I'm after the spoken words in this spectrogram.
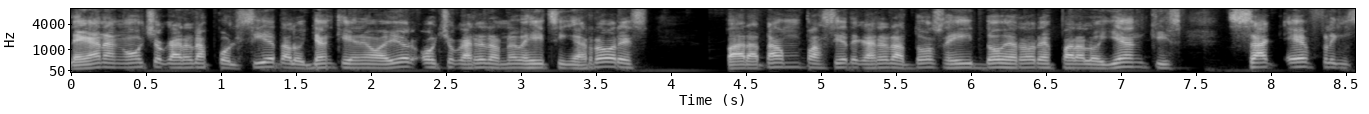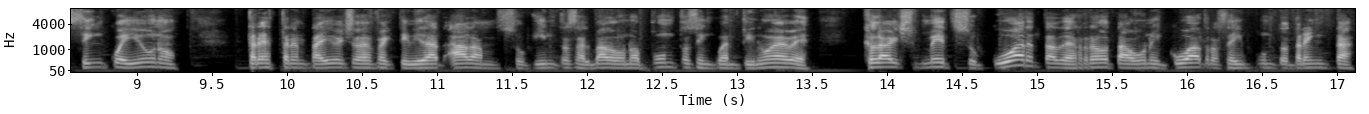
le ganan ocho carreras por siete a los Yankees de Nueva York, ocho carreras, nueve hits sin errores. Para Tampa, siete carreras, 12 hits, dos errores para los Yankees. Zach Eflin, 5 y 1 3.38 de efectividad. Adam, su quinto salvado, 1.59. Clark Smith, su cuarta derrota, 1 y 4, 6.30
